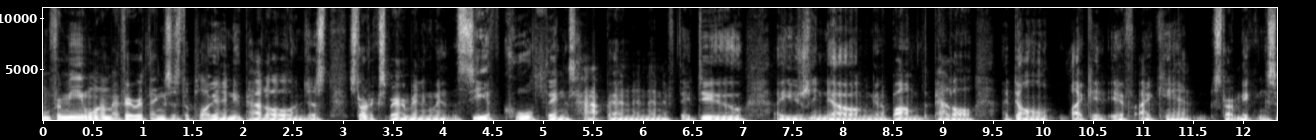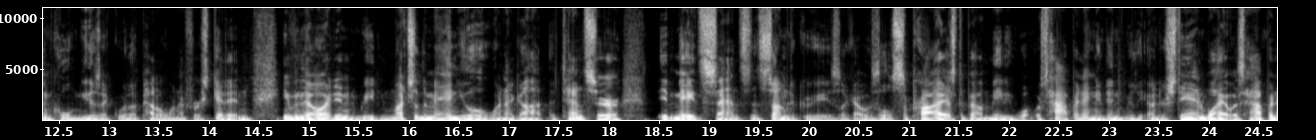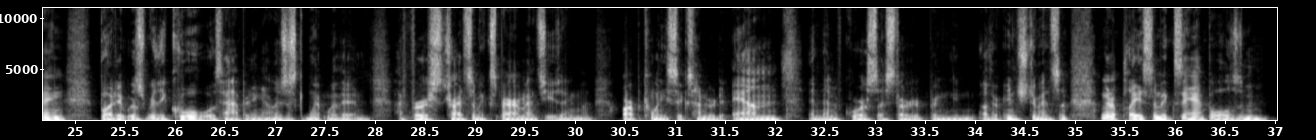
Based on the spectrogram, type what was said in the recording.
For me, one of my favorite things is to plug in a new pedal and just start experimenting with it and see if cool things happen. And then if they do, I usually know I'm going to bomb the pedal. I don't like it if I can't start making some cool music with a pedal when I first get it. And even though I didn't read much of the manual when I got the Tensor, it made sense in some degrees. Like I was a little surprised about maybe what was happening. I didn't really understand why it was happening, but it was really cool what was happening. I just went with it. And I first tried some experiments using my ARP 2600M. And then, of course, I started bringing other instruments. And I'm going to play some examples and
